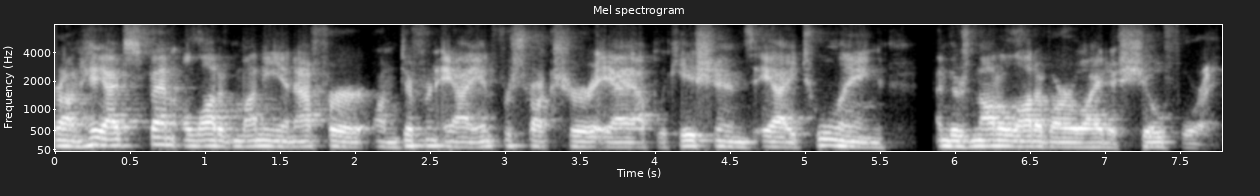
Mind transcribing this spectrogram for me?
around, hey, I've spent a lot of money and effort on different AI infrastructure, AI applications, AI tooling, and there's not a lot of ROI to show for it.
